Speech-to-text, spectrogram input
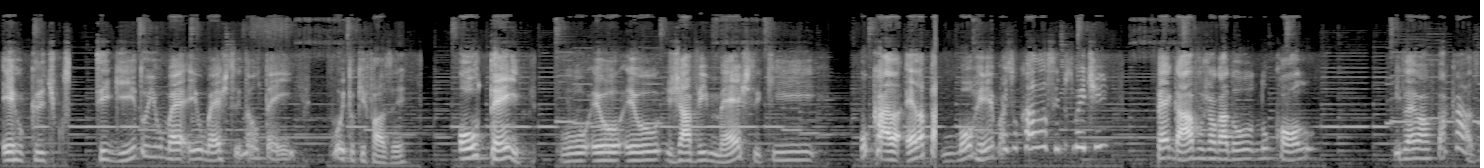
erros críticos seguidos e o, e o mestre não tem muito o que fazer. Ou tem. O, eu, eu já vi mestre que o cara era pra morrer, mas o cara simplesmente pegava o jogador no colo e levava para casa.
